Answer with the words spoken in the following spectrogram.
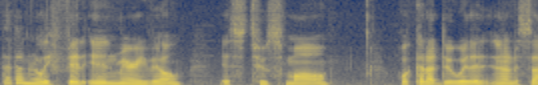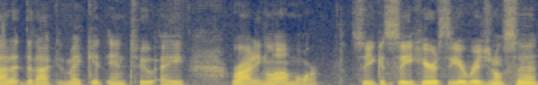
that doesn't really fit in Maryville. It's too small. What could I do with it? And I decided that I could make it into a riding lawnmower. So you can see here's the original set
